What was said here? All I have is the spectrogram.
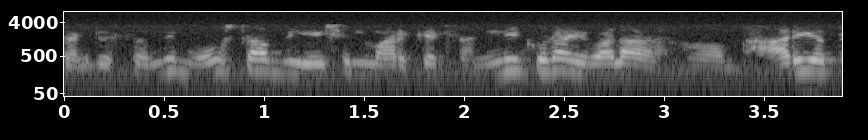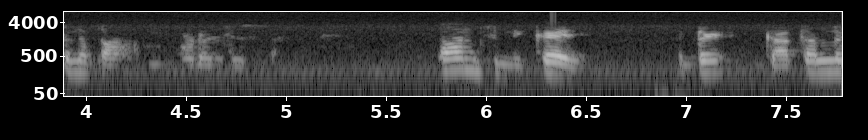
కనిపిస్తుంది. Most of the Asian markets అన్ని కూడా ఇవాళ భారీ ఎత్తున పతనం చూస్తాం జపాన్స్ నికాయ్ అంటే గతంలో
